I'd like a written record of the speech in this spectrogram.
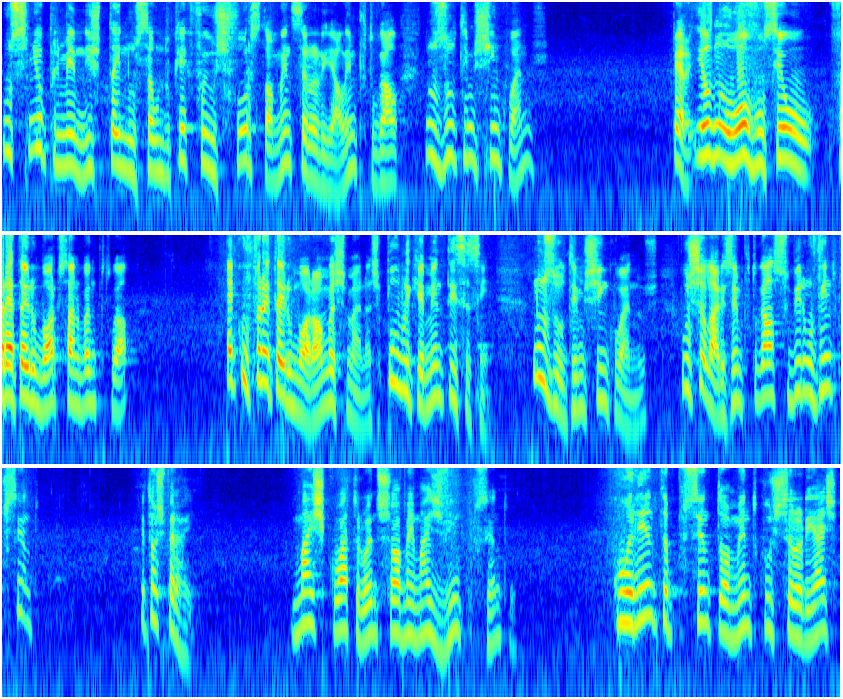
O senhor Primeiro-Ministro tem noção do que é que foi o esforço de aumento salarial em Portugal nos últimos cinco anos? Espera, ele não ouve o seu freteiro Mor, que está no Banco de Portugal? É que o freteiro Mor, há umas semanas, publicamente disse assim, nos últimos cinco anos, os salários em Portugal subiram 20%. Então, espera aí. Mais quatro anos sobem mais 20%? 40% de aumento de custos salariais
